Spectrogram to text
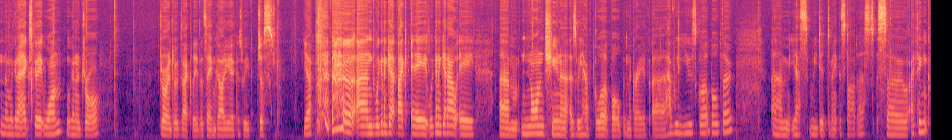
And then we're going to excavate one. We're going to draw. Draw into exactly the same Guardia because we just, yeah. and we're going to get back a, we're going to get out a um, non-tuner as we have Gloat Bulb in the grave. Uh, have we used Gloat Bulb though? Um, yes, we did to make the Stardust. So I think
